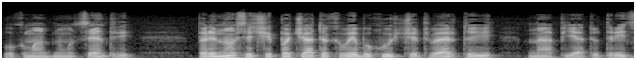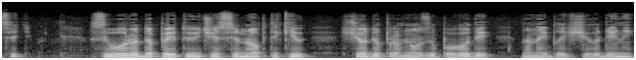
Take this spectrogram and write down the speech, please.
у командному центрі, переносячи початок вибуху з четвертої на п'яту тридцять, суворо допитуючи синоптиків щодо прогнозу погоди на найближчі години,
